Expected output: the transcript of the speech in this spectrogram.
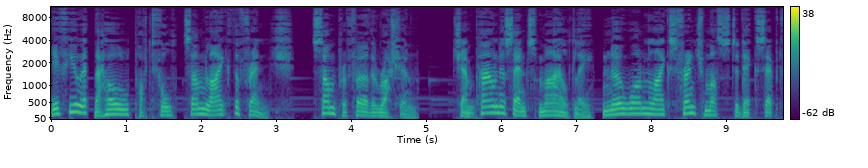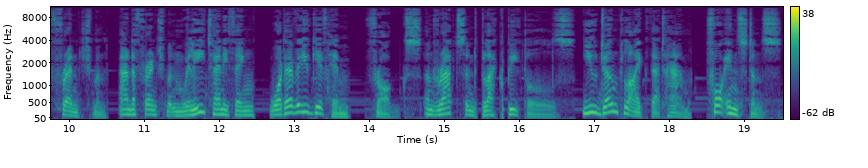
if you ate the whole potful. Some like the French, some prefer the Russian. Champoun assents mildly. No one likes French mustard except Frenchmen, and a Frenchman will eat anything, whatever you give him, frogs and rats and black beetles. You don't like that ham, for instance,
